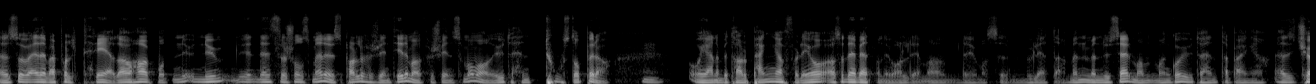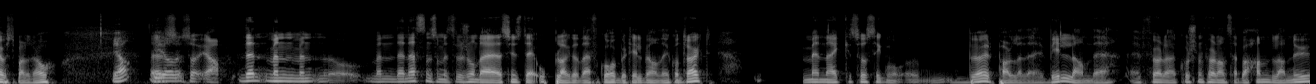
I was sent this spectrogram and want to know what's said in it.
Eh, Så er det i hvert fall tre. Da har på en måte, den situasjonen som er nå, hvis Palle forsvinner, Tidemann forsvinner, så må man ut og hente to stoppere. Mm. Og gjerne betale penger for det òg. Altså, det vet man jo aldri. Man, det er jo masse muligheter. Men, men du ser, man, man går ut og henter penger. Eh, Kjøpsspillere òg. Ja, de Eh, Så, så, ja. Den, men, men, men det er nesten som en situasjon der jeg syns det er opplagt at FKH bør tilby han en kontrakt. Men jeg er ikke så sikker på Bør Palle det? Vil han det? Føler, hvordan føler han seg behandla nå?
